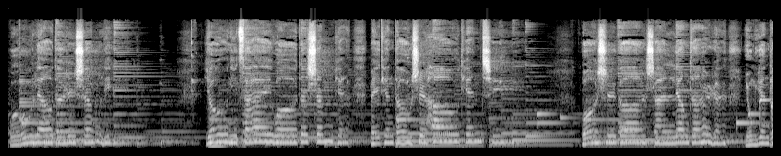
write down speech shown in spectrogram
我无聊的人生里，有你在我的身边，每天都是好天气。我是个善良的人，永远都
